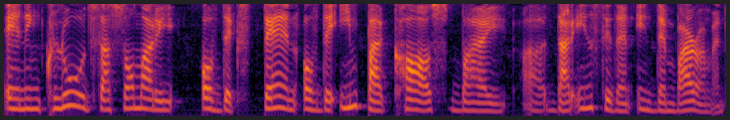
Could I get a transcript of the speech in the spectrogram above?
and includes a summary of the extent of the impact caused by uh, that incident in the environment.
